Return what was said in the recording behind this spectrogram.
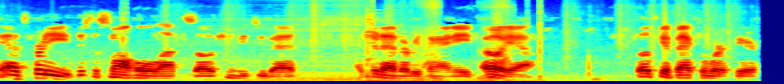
Yeah, it's pretty, just a small hole left, so it shouldn't be too bad. I should have everything I need. Oh yeah. So let's get back to work here.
